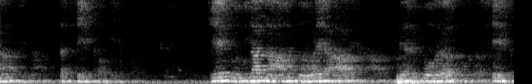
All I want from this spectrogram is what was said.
ਹੋਵੇ ਨਾ ਤਾਂ ਸਿੱਖ ਜੇ ਗੁਰੂ ਦਾ ਨਾਮ ਦੋੜਿਆ ਫਿਰ ਗੁਰ ਸਿੱਖ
